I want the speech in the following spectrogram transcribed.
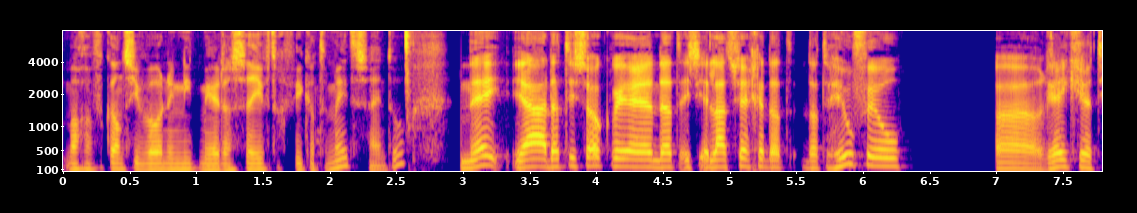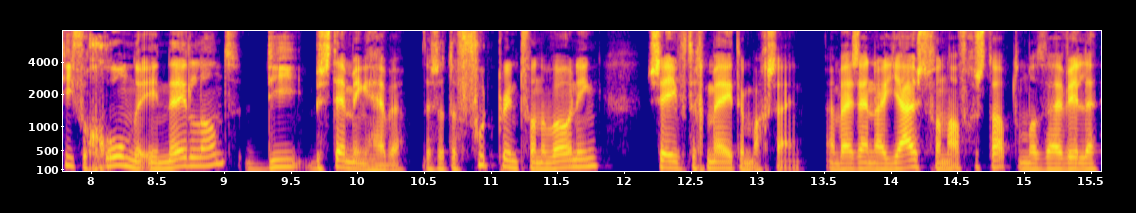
mag een vakantiewoning niet meer dan 70 vierkante meter zijn, toch? Nee, ja, dat is ook weer. Dat is, laat zeggen dat, dat heel veel eh, recreatieve gronden in Nederland die bestemming hebben. Dus dat de footprint van de woning 70 meter mag zijn. En wij zijn daar juist van afgestapt, omdat wij willen.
